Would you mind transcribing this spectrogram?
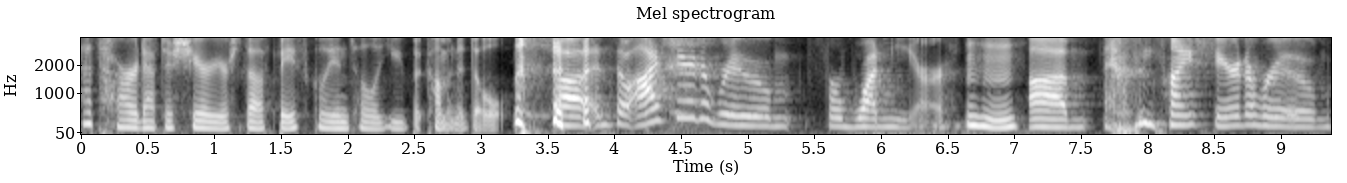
that's hard to have to share your stuff basically until you become an adult. uh, and so I shared a room for one year. mm-hmm. Um, I shared a room.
